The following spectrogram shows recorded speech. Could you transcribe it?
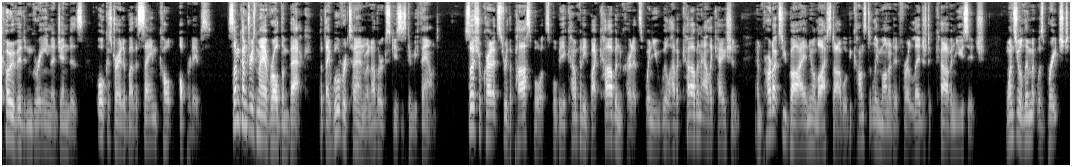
COVID and green agendas orchestrated by the same cult operatives. Some countries may have rolled them back, but they will return when other excuses can be found. Social credits through the passports will be accompanied by carbon credits when you will have a carbon allocation, and products you buy in your lifestyle will be constantly monitored for alleged carbon usage. Once your limit was breached,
